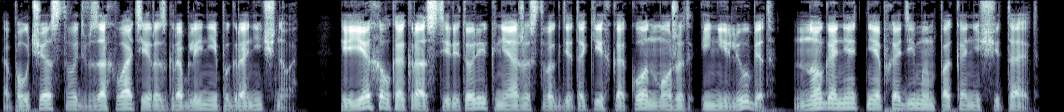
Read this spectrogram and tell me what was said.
а поучаствовать в захвате и разграблении пограничного. И ехал как раз с территории княжества, где таких, как он, может, и не любят, но гонять необходимым пока не считают.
